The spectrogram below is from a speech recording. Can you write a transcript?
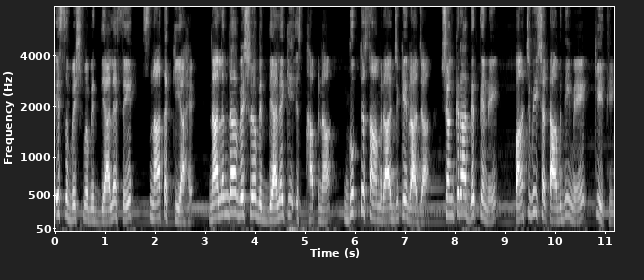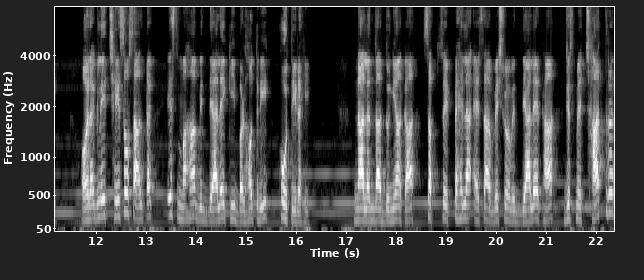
इस विश्वविद्यालय से स्नातक किया है। नालंदा विश्वविद्यालय की स्थापना गुप्त साम्राज्य के राजा शंकरादित्य ने पांचवी शताब्दी में की थी और अगले 600 साल तक इस महाविद्यालय की बढ़ोतरी होती रही। नालंदा दुनिया का सबसे पहला ऐसा विश्वविद्यालय था जिसमें छात्र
